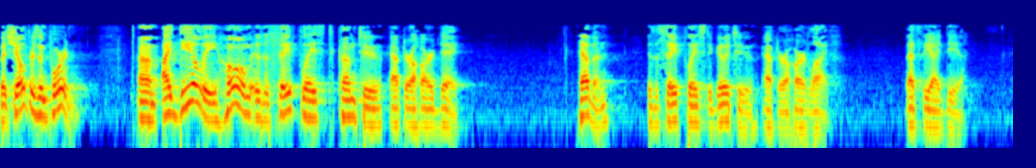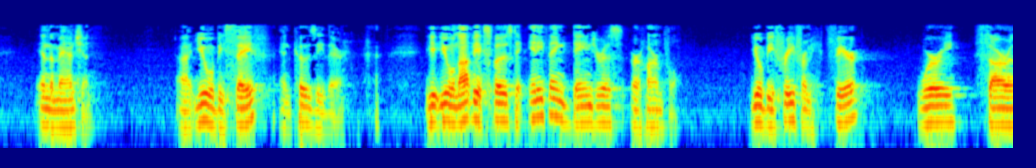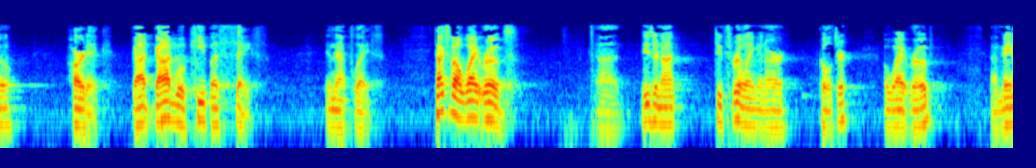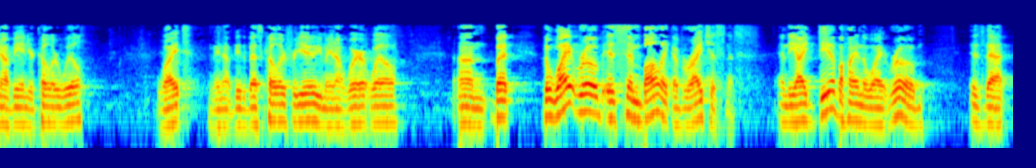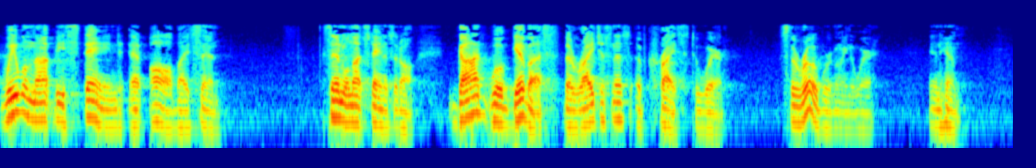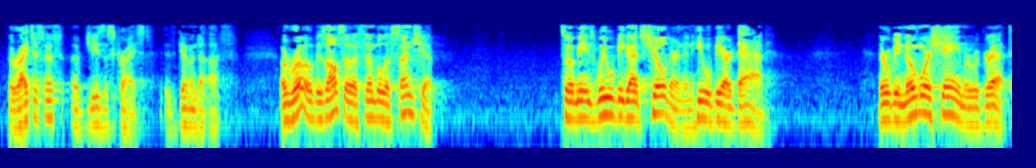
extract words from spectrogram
But shelter is important. Um, ideally, home is a safe place to come to after a hard day. Heaven is a safe place to go to after a hard life. That's the idea in the mansion. Uh, you will be safe and cozy there. you, you will not be exposed to anything dangerous or harmful. You'll be free from fear, worry, sorrow, heartache. God, God will keep us safe in that place. Talks about white robes. Uh, these are not too thrilling in our culture. A white robe uh, may not be in your color wheel. White may not be the best color for you. You may not wear it well. Um, but the white robe is symbolic of righteousness. And the idea behind the white robe is that we will not be stained at all by sin. Sin will not stain us at all. God will give us the righteousness of Christ to wear. It's the robe we're going to wear in Him. The righteousness of Jesus Christ is given to us. A robe is also a symbol of sonship. So it means we will be God's children and He will be our dad. There will be no more shame or regret.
